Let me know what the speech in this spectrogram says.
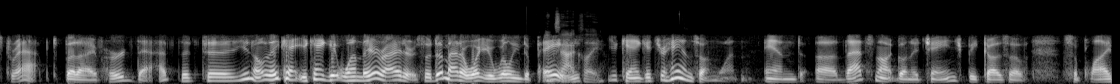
strapped, but I've heard that that uh, you know they can't you can't get one there either. So it doesn't matter what you're willing to pay, exactly. you can't get your hands on one, and uh, that's not going to change because of supply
